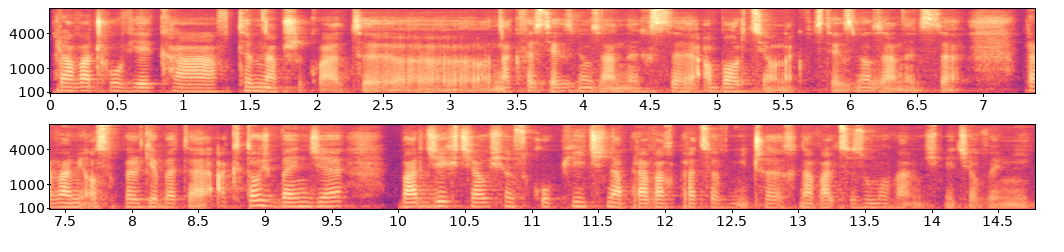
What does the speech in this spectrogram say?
prawa człowieka, w tym na przykład e, na kwestiach związanych z aborcją, na kwestiach związanych z prawami osób LGBT, a ktoś będzie bardziej chciał się skupić na prawach pracowniczych, na walce z umowami śmieciowymi.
